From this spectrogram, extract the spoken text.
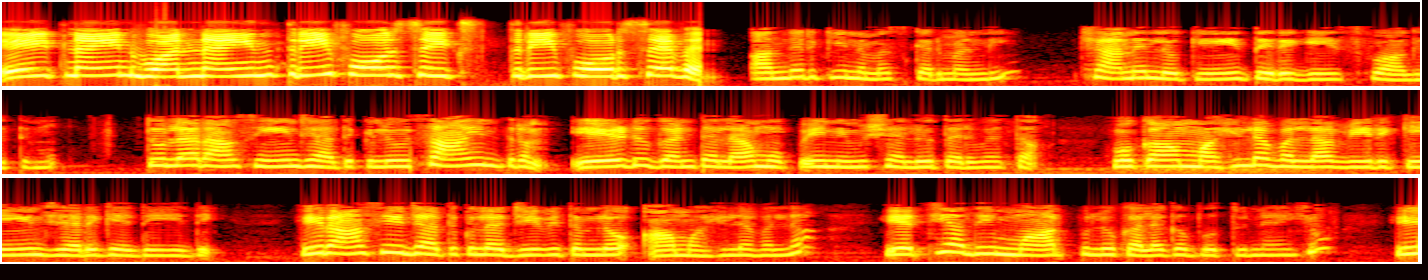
eight nine one nine three four six three four seven. అందరికీ నమస్కారం అండి ఛానల్లోకి తిరిగి స్వాగతము. తులారాశి జాతకులు సాయంత్రం ఏడు గంటల ముప్పై నిమిషాలు తరువాత ఒక మహిళ వల్ల వీరికి జరిగేది ఇది. ఈ రాశి జాతకుల జీవితంలో ఆ మహిళ వల్ల ఎత్యాది మార్పులు కలగబోతున్నాయో ఈ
